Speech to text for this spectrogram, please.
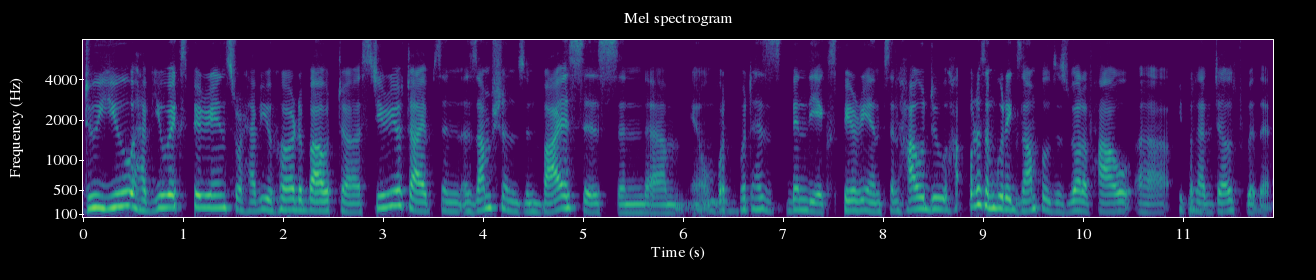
Do you have you experienced or have you heard about uh, stereotypes and assumptions and biases? And um, you know what what has been the experience and how do what are some good examples as well of how uh, people have dealt with it?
